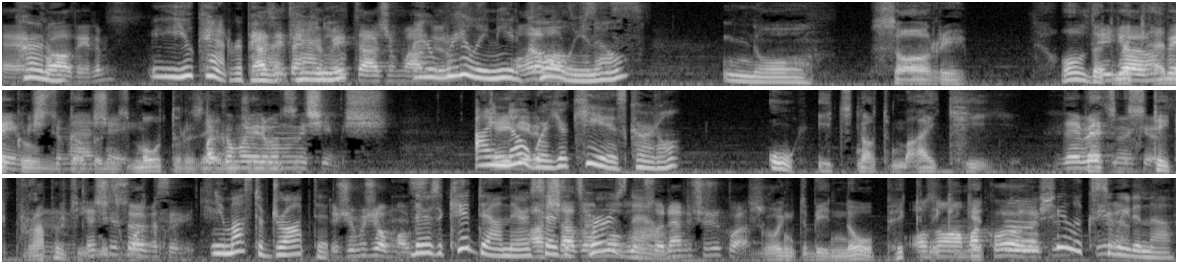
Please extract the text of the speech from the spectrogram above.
Ee, Colonel. Kural diyelim. you can't repair it, Gerçekten can kömüre you? ihtiyacım var I diyorum. really need Olamaz coal, you know. mısınız? No, sorry. All that İlgi alanı mechanical değilmiş tüm her gubbins, şey. motors, Bakım elemanının engines. işiymiş. I know where your key is, Colonel. Oh, it's not my key. Devlet That's mülkü. state property, keşke Miss söylemeseydik. You must have dropped it. Düşürmüş olmalısın. There's a kid down there says it's onun hers olduğunu now. söyleyen bir çocuk var. Going to be no O picnic zaman get bak Oh, she looks sweet enough.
